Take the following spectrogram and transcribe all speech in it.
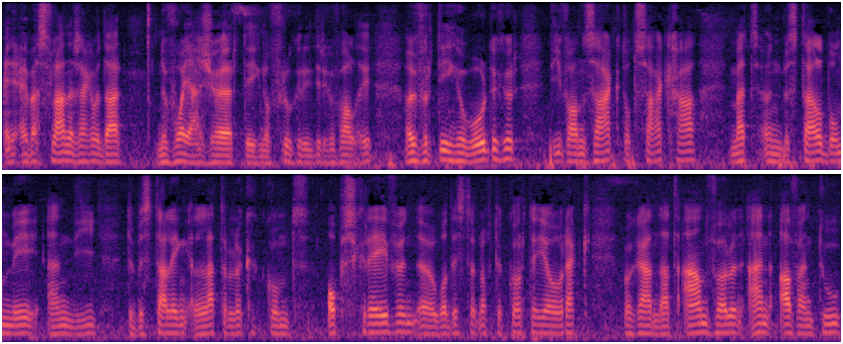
in West-Vlaanderen zeggen we daar een voyageur tegen, of vroeger in ieder geval. Een vertegenwoordiger die van zaak tot zaak gaat met een bestelbon mee en die de bestelling letterlijk komt opschrijven. Uh, wat is er nog tekort in jouw rek? We gaan dat aanvullen en af en toe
